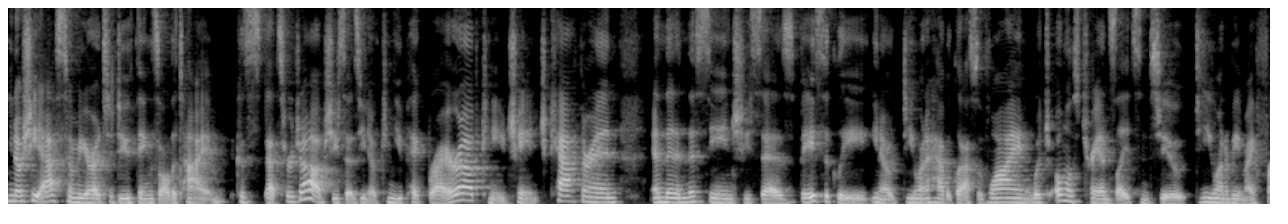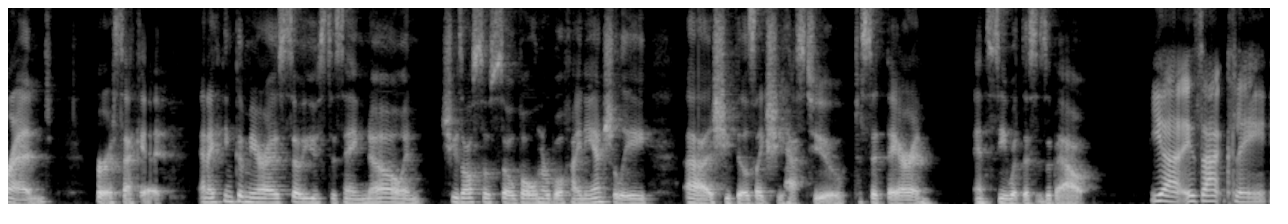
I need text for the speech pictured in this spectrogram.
you know, she asks Emira to do things all the time because that's her job. She says, you know, can you pick Briar up? Can you change Catherine? And then in this scene, she says, basically, you know, do you want to have a glass of wine? Which almost translates into, do you want to be my friend for a second? And I think Emira is so used to saying no. And she's also so vulnerable financially. Uh, she feels like she has to to sit there and and see what this is about. Yeah, exactly.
